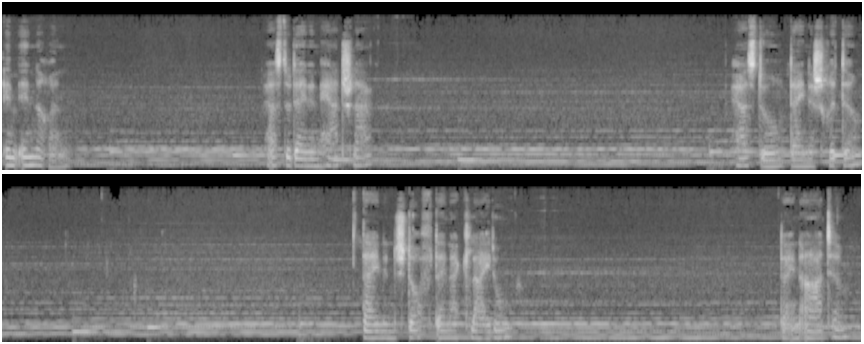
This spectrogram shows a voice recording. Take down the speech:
im Inneren? Hörst du deinen Herzschlag? Hörst du deine Schritte? Deinen Stoff deiner Kleidung? dein Atem.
